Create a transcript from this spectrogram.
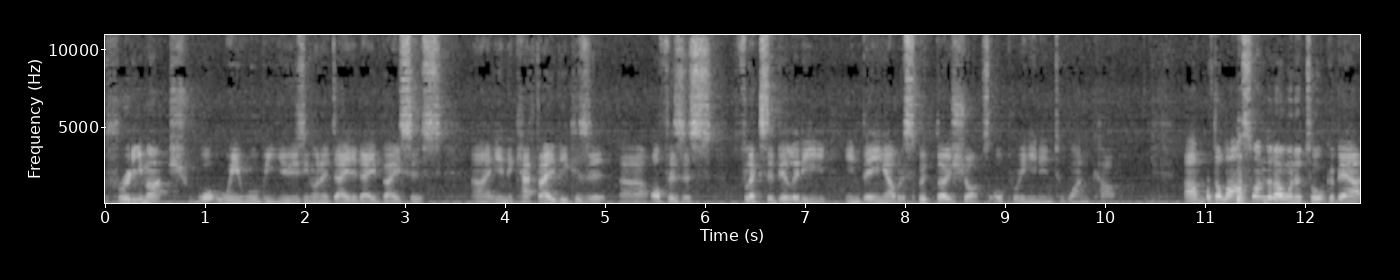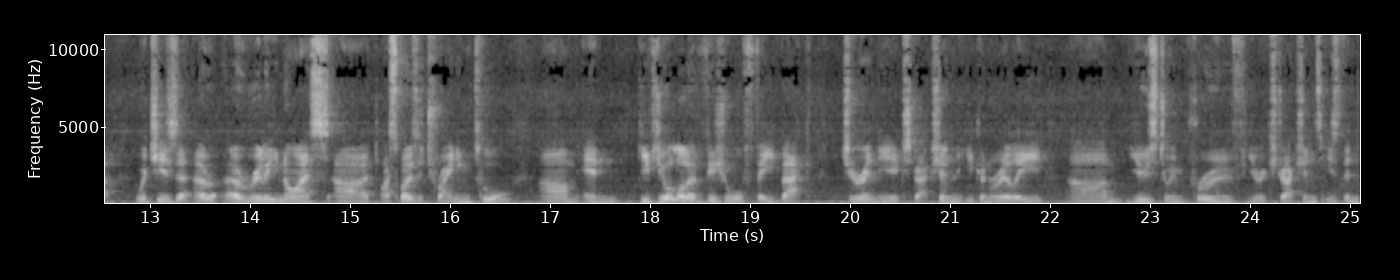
pretty much what we will be using on a day-to-day basis uh, in the cafe because it uh, offers us flexibility in being able to split those shots or putting it into one cup. Um, the last one that I want to talk about, which is a, a really nice, uh, I suppose, a training tool um, and gives you a lot of visual feedback during the extraction that you can really um, use to improve your extractions, is the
